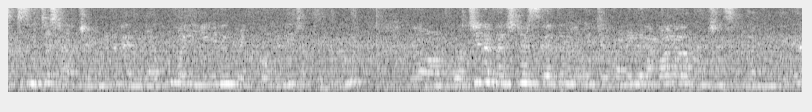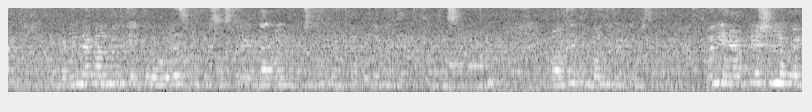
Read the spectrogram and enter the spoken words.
six నుంచి స్టార్ట్ చేయమంటే టెన్ వరకు మళ్ళీ ఈవినింగ్ పెట్టుకోండి చెప్తున్నాను. వచ్చిన పెన్షనర్స్కి అయితే మేము పన్నెండు రకాల పెన్షన్స్ ఉన్నారు వాళ్ళకైతే ఇబ్బంది పెట్టాం సార్. కానీ యాప్లికేషన్లో పెట్టాం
